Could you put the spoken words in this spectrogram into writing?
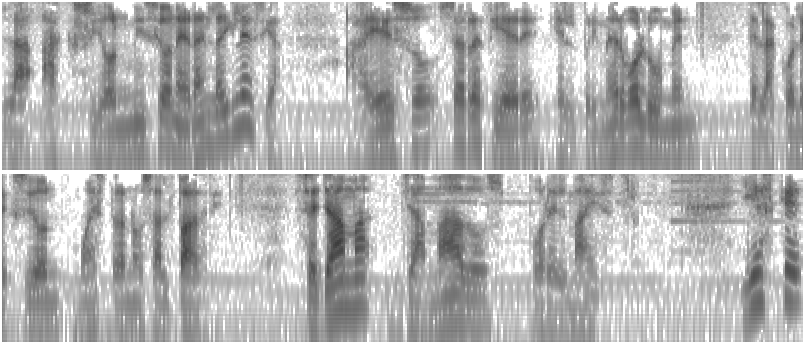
la acción misionera en la iglesia. A eso se refiere el primer volumen de la colección Muéstranos al Padre. Se llama Llamados por el Maestro. Y es que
